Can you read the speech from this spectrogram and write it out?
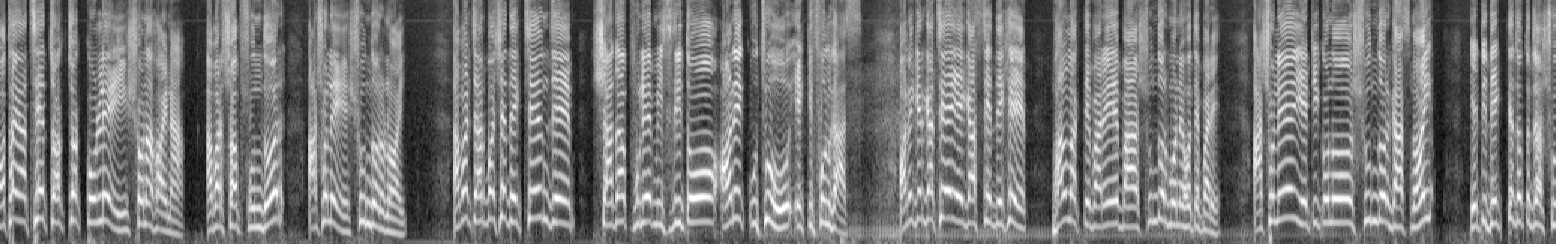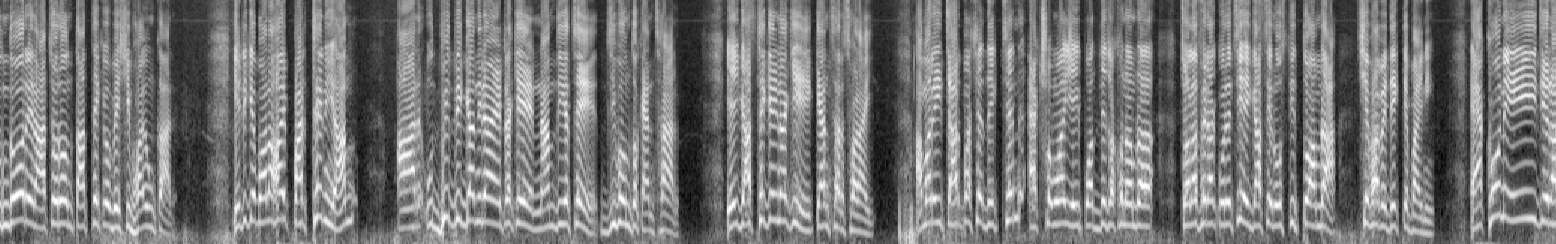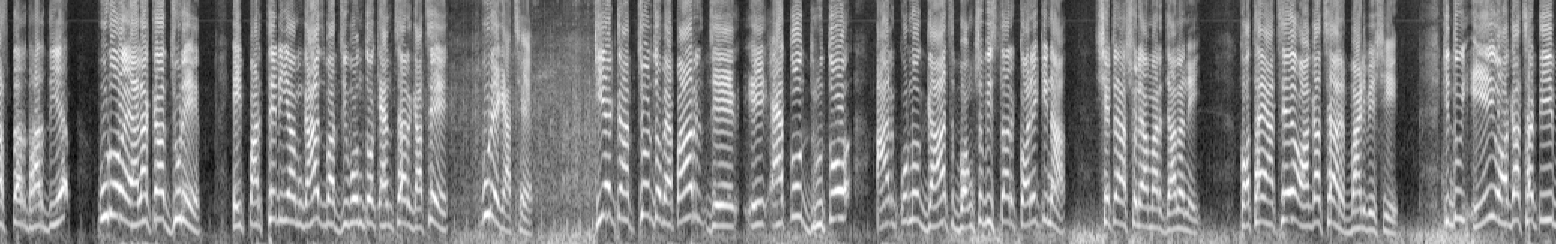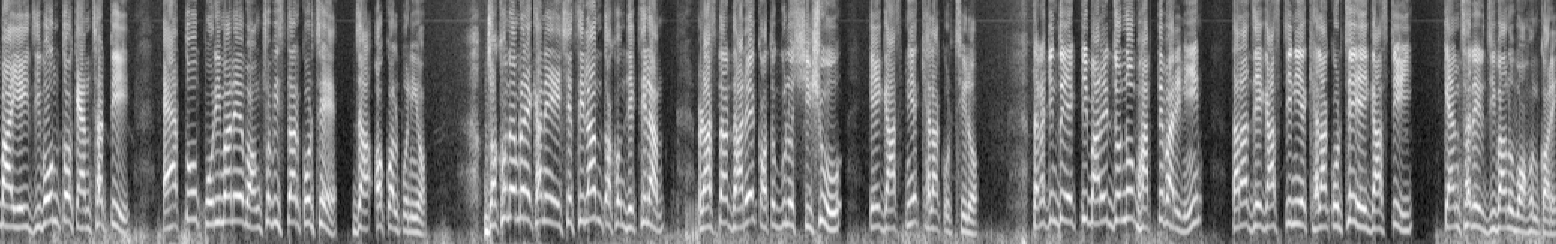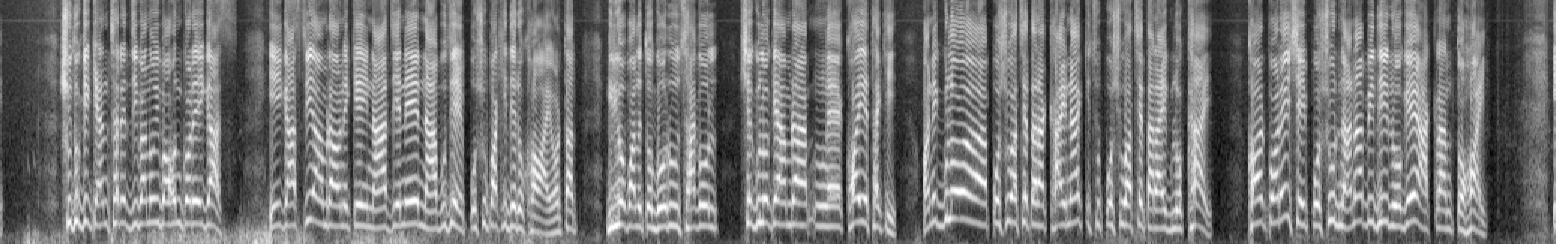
কথায় আছে, চকচক করলেই শোনা হয় না। আবার সব সুন্দর, আসলে সুন্দর নয়। আমার চারপাশে দেখছেন যে সাদা ফুলে মিশ্রিত অনেক উঁচু একটি ফুল গাছ। অনেকের কাছে এই গাছটি দেখে ভালো লাগতে পারে বা সুন্দর মনে হতে পারে। আসলে এটি কোনো সুন্দর গাছ নয়। এটি দেখতে যতটা সুন্দর, এর আচরণ তার থেকেও বেশি ভয়ঙ্কর। এটিকে বলা হয় পার্থেনিয়াম, আর উদ্ভিদ বিজ্ঞানীরা এটাকে নাম দিয়েছে জীবন্ত ক্যান্সার। এই গাছ থেকেই নাকি ক্যান্সার ছড়ায়। আমার এই চারপাশে দেখছেন, এক সময় এই পদ্মে যখন আমরা চলাফেরা করেছি, এই গাছের অস্তিত্ব আমরা সেভাবে দেখতে পাইনি। এখন এই যে রাস্তার ধার দিয়ে পুরো এলাকা জুড়ে এই পার্থেনিয়াম গাছ বা জীবন্ত ক্যান্সার গাছে পুড়ে গেছে। কি একটা আশ্চর্য ব্যাপার যে এই এত দ্রুত আর কোনো গাছ বংশবিস্তার করে কি না সেটা আসলে আমার জানা নেই। কথায় আছে, অগাছার বাড়ি বেশি। কিন্তু এই অগাছাটি বা এই জীবন্ত ক্যান্সারটি এত পরিমাণে বংশবিস্তার করছে যা অকল্পনীয়। যখন আমরা এখানে এসেছিলাম, তখন দেখছিলাম রাস্তার ধারে কতগুলো শিশু এই গাছ নিয়ে খেলা করছিল। তারা কিন্তু একটি বারের জন্য ভাবতে পারেনি তারা যে গাছটি নিয়ে খেলা করছে, এই গাছটি ক্যান্সারের জীবাণু বহন করে। শুধু কি ক্যান্সারের জীবাণুই বহন করে এই গাছ? এই গাছটি আমরা অনেকেই না জেনে, না বুঝে পশু পাখিদেরও খাওয়াই অর্থাৎ গৃহপালিত গরু, ছাগল, সেগুলোকে আমরা খাইয়ে থাকি। অনেকগুলো পশু আছে তারা খায় না, কিছু পশু আছে তারা এগুলো খায়। খাওয়ার পরে সেই পশুর নানাবিধি রোগে আক্রান্ত হয়।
